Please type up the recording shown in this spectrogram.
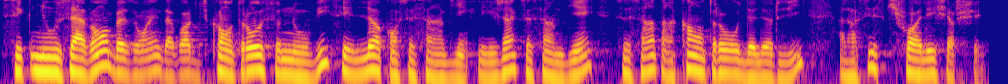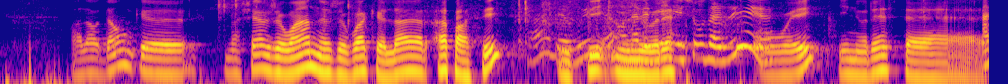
C'est que nous avons besoin d'avoir du contrôle sur nos vies. C'est là qu'on se sent bien. Les gens qui se sentent bien se sentent en contrôle de leur vie. Alors c'est ce qu'il faut aller chercher. Alors donc, euh, ma chère Joanne, je vois que l'heure a passé. Ah, ben oui, hein, on avait bien des choses à dire. Oui, il nous reste à,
